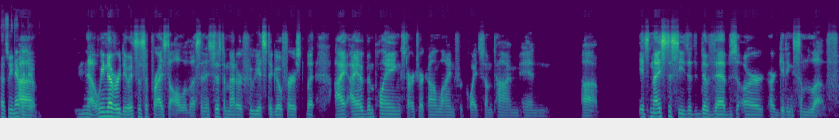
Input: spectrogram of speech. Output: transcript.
Because we never I do. No, we never do. It's a surprise to all of us, and it's just a matter of who gets to go first. But I, I have been playing Star Trek Online for quite some time, and uh, it's nice to see that the devs are are getting some love.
